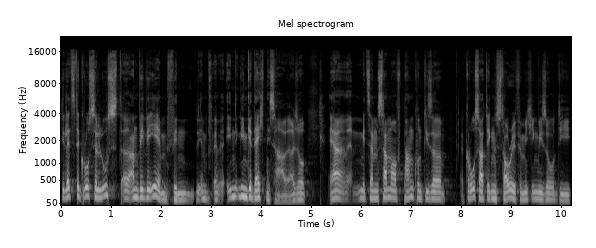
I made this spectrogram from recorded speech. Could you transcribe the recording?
die letzte große Lust, äh, an WWE empfind empf äh, in in Gedächtnis habe. Also, er mit seinem Summer of Punk und dieser großartigen Story für mich irgendwie so die,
